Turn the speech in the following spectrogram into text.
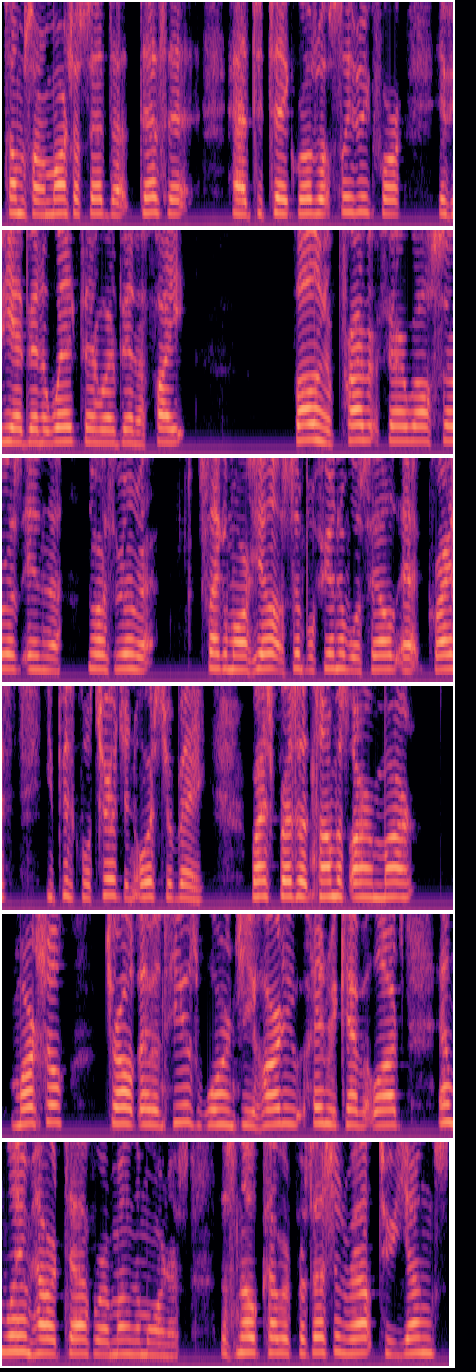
Thomas R. Marshall, said that death had to take Roosevelt sleeping, for if he had been awake, there would have been a fight. Following a private farewell service in the North Room at Sagamore Hill, a simple funeral was held at Christ Episcopal Church in Oyster Bay. Vice President Thomas R. Mar- Marshall, Charles Evans Hughes, Warren G. Harding, Henry Cabot Lodge, and William Howard Taft were among the mourners. The snow covered procession route to Young's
